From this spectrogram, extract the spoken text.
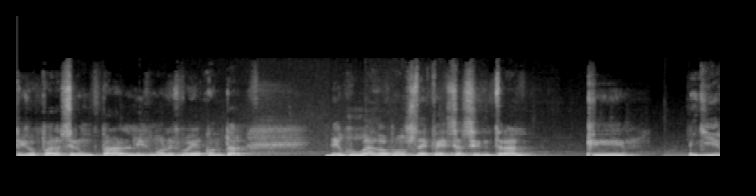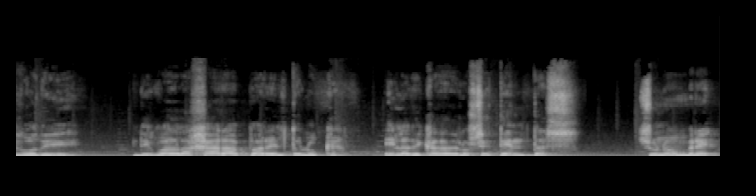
digo, para hacer un paralelismo, les voy a contar de un jugador, un defensa central que llegó de, de Guadalajara para el Toluca en la década de los 70. Su nombre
